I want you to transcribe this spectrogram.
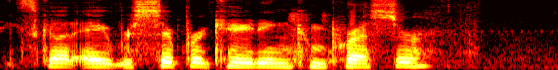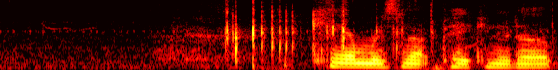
it's got a reciprocating compressor. Camera's not picking it up.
